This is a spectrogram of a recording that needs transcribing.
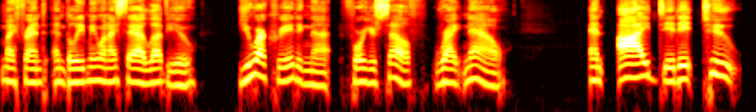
my friend, and believe me when I say I love you, you are creating that for yourself right now. And I did it too.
